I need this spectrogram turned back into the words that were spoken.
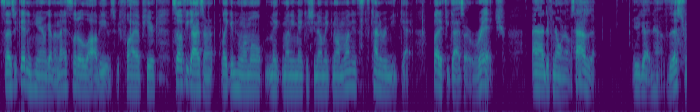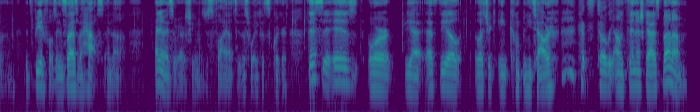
So as we get in here, we got a nice little lobby as we fly up here. So if you guys are like a normal make money makers, you know, make normal money, this is the kind of room you'd get. But if you guys are rich, and if no one else has it, you gotta have this room. It's beautiful. It's like the size of a house. I know. Anyways, we're actually gonna just fly out to this way because it's quicker. This is, or yeah, that's the Electric Ink Company Tower. it's totally unfinished, guys. But um,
